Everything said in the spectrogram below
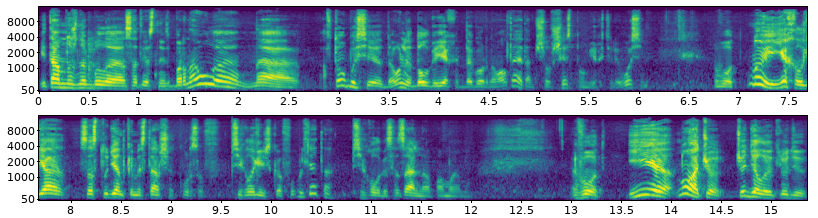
И там нужно было, соответственно, из Барнаула на автобусе довольно долго ехать до Горного Алтая, там часов 6, по-моему, ехать или 8. Вот. Ну и ехал я со студентками старших курсов психологического факультета, психолога социального, по-моему. Вот. И, ну а что, что делают люди,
